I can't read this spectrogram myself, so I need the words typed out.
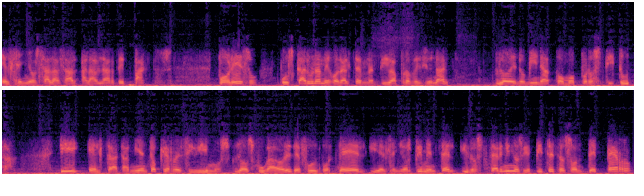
el señor Salazar al hablar de pactos. Por eso, buscar una mejor alternativa profesional lo denomina como prostituta. Y el tratamiento que recibimos los jugadores de fútbol, de él y del señor Pimentel, y los términos y epítetos son de perro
